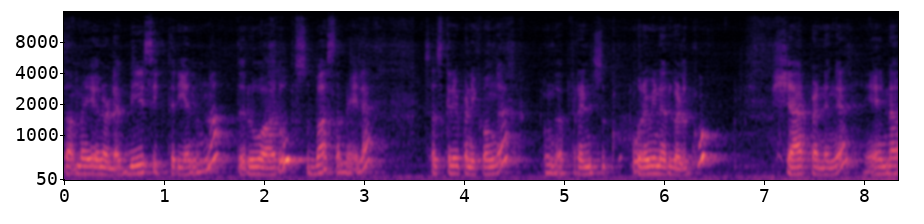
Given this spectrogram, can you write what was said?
சமையலோட பேசிக் தெரியணும்னா திருவாரூர் சுபா சமையலை சப்ஸ்கிரைப் பண்ணிக்கோங்க. உங்கள் ஃப்ரெண்ட்ஸுக்கும் உறவினர்களுக்கும் ஷேர் பண்ணுங்கள் ஏன்னா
